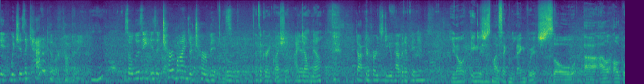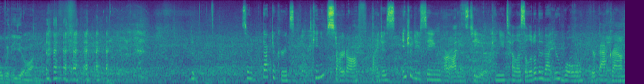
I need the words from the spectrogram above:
it, which is a Caterpillar company. Mm-hmm. So, Lizzie, is it turbines or turbines? Ooh, that's a great question. I don't know. Dr. Kurz, do you have an opinion? You know, English is my second language, so uh, I'll, I'll go with either one. so, Dr. Kurz, can you start off by just introducing our audience to you? Can you tell us a little bit about your role, your background?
